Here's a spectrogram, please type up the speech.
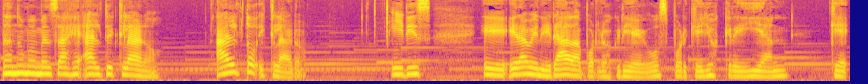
dándome un mensaje alto y claro. Alto y claro. Iris eh, era venerada por los griegos porque ellos creían que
